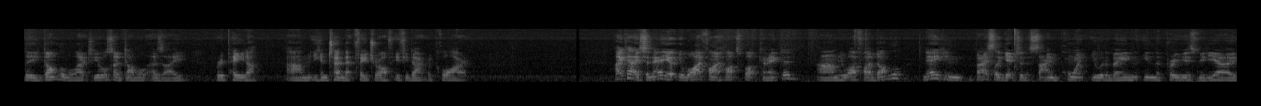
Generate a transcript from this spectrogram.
the dongle will actually also double as a repeater. Um, you can turn that feature off if you don't require it. Okay, so now you've got your Wi-Fi hotspot connected, um, your Wi-Fi dongle. Now you can basically get to the same point you would have been in the previous video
